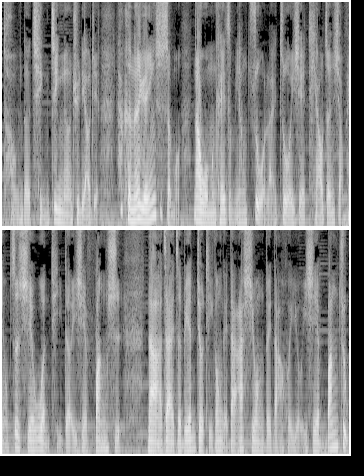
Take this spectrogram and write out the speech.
同的情境呢去了解他可能的原因是什么。那我们可以怎么样做来做一些调整小朋友这些问题的一些方式？那在这边就提供给大家，希望对大家会有一些帮助。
